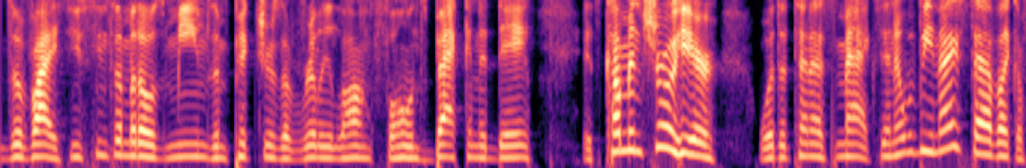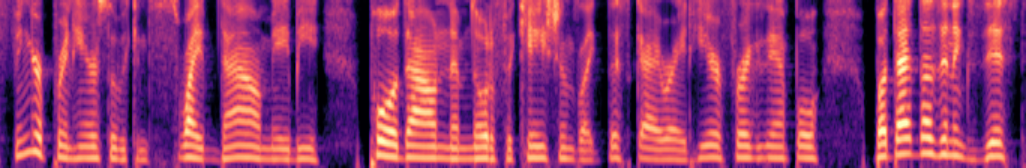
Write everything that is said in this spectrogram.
device. You've seen some of those memes and pictures of really long phones back in the day. It's coming true here with the 10s Max. And it would be nice to have like a fingerprint here so we can swipe down, maybe pull down them notifications like this guy right here, for example. But that doesn't exist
